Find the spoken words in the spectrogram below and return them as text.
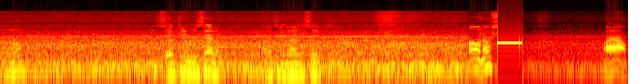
Uh-huh. September the 7th, 1996. Oh, no sh- Wow.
